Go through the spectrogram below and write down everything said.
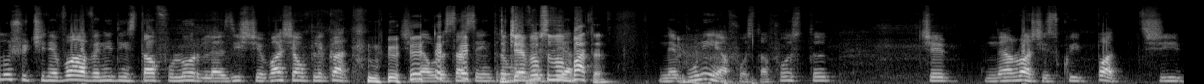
nu știu, cineva a venit din stafful lor, le-a zis ceva și au plecat. și ne-au lăsat să intrăm Deci în aveau să vă vestiar. bată. Nebunie a fost, a fost uh, ce ne-am luat și scuipat și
